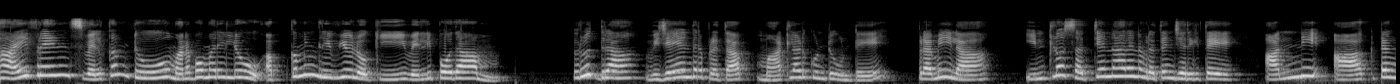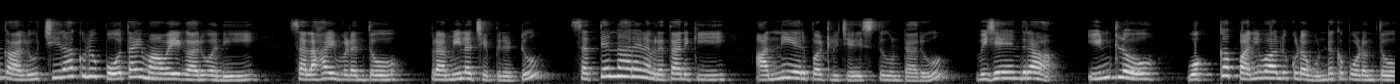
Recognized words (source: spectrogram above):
Hi friends welcome to మన Bommarillu upcoming రివ్యూలోకి వెళ్ళిపోదాం రుద్ర విజయేంద్ర ప్రతాప్ మాట్లాడుకుంటూ ఉంటే ప్రమీల ఇంట్లో సత్యనారాయణ వ్రతం జరిగితే అన్ని ఆటంకాలు చిరాకులు పోతాయి మావయ్య గారు అని సలహా ఇవ్వడంతో ప్రమీల చెప్పినట్టు సత్యనారాయణ వ్రతానికి అన్ని ఏర్పాట్లు చేస్తూ ఉంటారు విజయేంద్ర ఇంట్లో ఒక్క పని వాళ్ళు కూడా ఉండకపోవడంతో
